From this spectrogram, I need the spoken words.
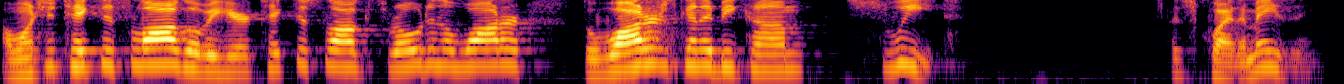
I want you to take this log over here, take this log, throw it in the water. The water's going to become sweet. It's quite amazing.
